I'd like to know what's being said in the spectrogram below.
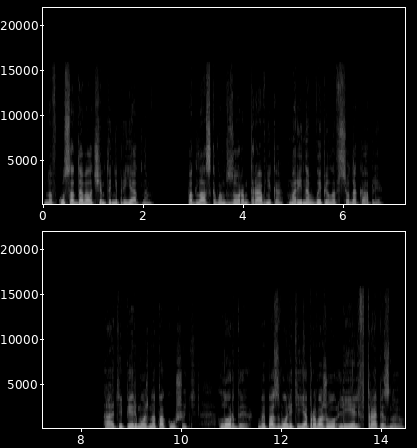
но вкус отдавал чем-то неприятным. Под ласковым взором травника Марина выпила все до капли. «А теперь можно покушать. Лорды, вы позволите, я провожу Лиэль в трапезную?»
